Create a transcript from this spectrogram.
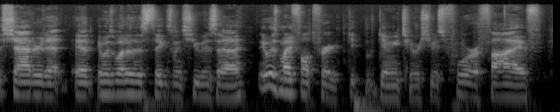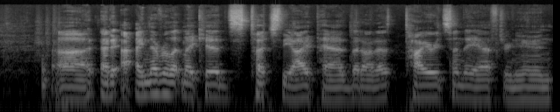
shattered it. it. It was one of those things when she was. Uh, it was my fault for gi- giving it to her. She was four or five. Uh, I, I never let my kids touch the iPad, but on a tired Sunday afternoon,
